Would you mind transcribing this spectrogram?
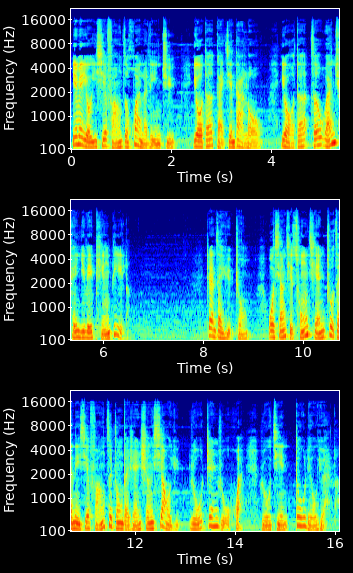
因为有一些房子换了邻居，有的改建大楼。有的则完全夷为平地了。站在雨中，我想起从前住在那些房子中的人生笑语，如真如幻，如今都流远了。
